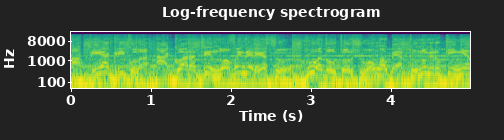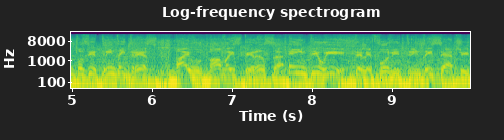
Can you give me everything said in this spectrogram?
AP Agrícola, agora de novo endereço. Rua Doutor João Alberto, número 533, bairro Nova Esperança, em Piuí. Telefone 37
